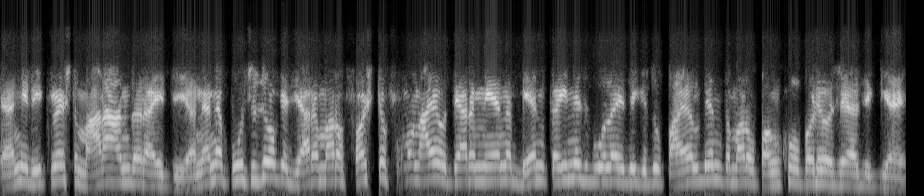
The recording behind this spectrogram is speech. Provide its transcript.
એની રિક્વેસ્ટ મારા અંદર આવી હતી. અને એને પૂછજો કે જ્યારે મારો ફર્સ્ટ ફોન આવ્યો ત્યારે મેં એને બેન કહીને જ બોલાવી હતી. કીધું પાયલ બેન તમારો પંખો પડ્યો છે આ જગ્યાએ.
